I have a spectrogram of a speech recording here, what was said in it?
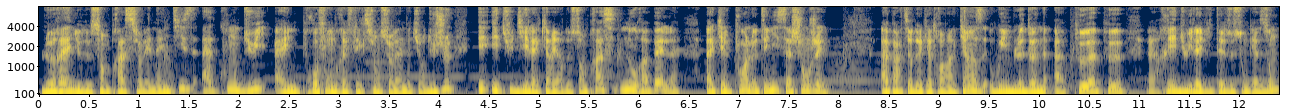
Le règne de Sampras sur les 90s a conduit à une profonde réflexion sur la nature du jeu et étudier la carrière de Sampras nous rappelle à quel point le tennis a changé. À partir de 95, Wimbledon a peu à peu réduit la vitesse de son gazon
